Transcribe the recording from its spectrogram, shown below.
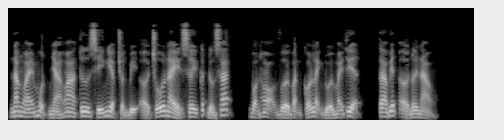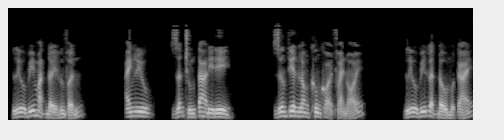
Năm ngoái một nhà hoa tư xí nghiệp chuẩn bị ở chỗ này xây cất đường sắt, bọn họ vừa vặn có lệnh đối máy thiện, ta biết ở nơi nào. Lưu vĩ mặt đầy hưng phấn. Anh lưu, dẫn chúng ta đi đi. Dương thiên long không khỏi phải nói. Lưu vĩ gật đầu một cái,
